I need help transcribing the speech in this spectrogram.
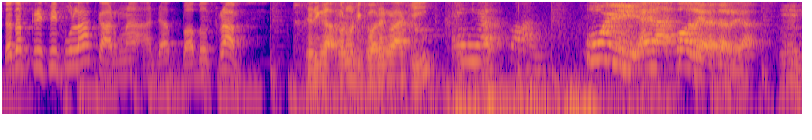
Tetap crispy pula karena ada bubble crumbs. Jadi nggak perlu digoreng lagi. Enak pon. Wih, enak pol ya ter ya. Hmm.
